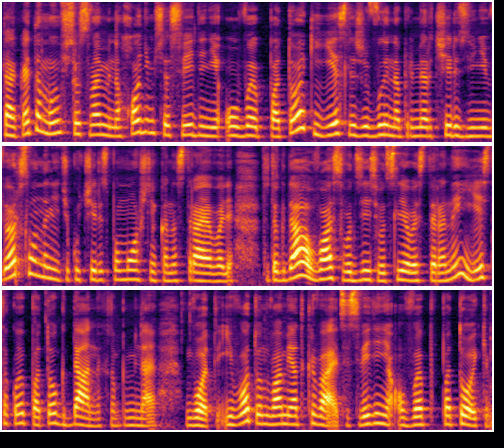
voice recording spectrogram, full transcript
Так, это мы все с вами находимся, сведения о веб-потоке, если же вы, например, через Universal аналитику, через помощника настраивали, то тогда у вас вот здесь вот с левой стороны есть такой поток данных, напоминаю, вот, и вот он вам и открывается, сведения о веб-потоке.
